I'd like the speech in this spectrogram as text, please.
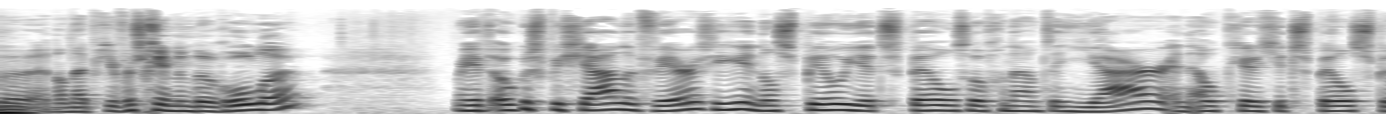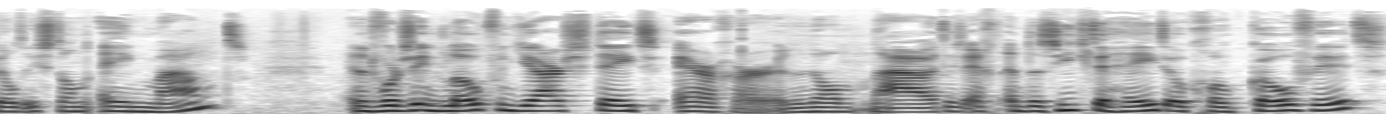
eh, en dan heb je verschillende rollen. Maar je hebt ook een speciale versie. En dan speel je het spel zogenaamd een jaar. En elke keer dat je het spel speelt is dan één maand. En het wordt dus in het loop van het jaar steeds erger. En dan, nou, het is echt... En de ziekte heet ook gewoon COVID.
